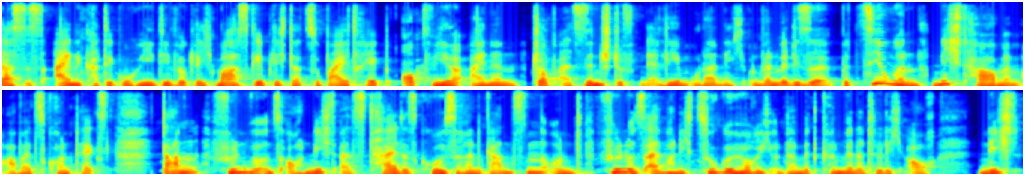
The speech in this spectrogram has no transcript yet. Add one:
Das ist eine Kategorie, die wirklich maßgeblich dazu beiträgt, ob wir einen Job als sinnstiftend erleben oder nicht. Und wenn wir diese Beziehungen nicht haben im Arbeitskontext, dann fühlen wir uns auch nicht als Teil des größeren Ganzen und fühlen uns einfach nicht zugehörig. Und damit können wir natürlich auch nicht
